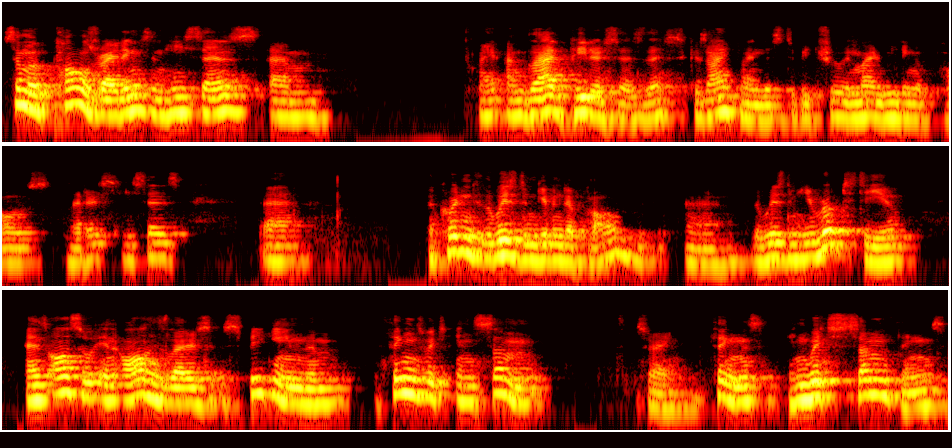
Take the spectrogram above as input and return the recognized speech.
some of Paul's writings, and he says, um, I, am glad Peter says this because I find this to be true in my reading of Paul's letters. He says, uh, according to the wisdom given to Paul, uh, the wisdom he wrote to you, as also in all his letters, speaking in them things which in some, sorry, things in which some things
